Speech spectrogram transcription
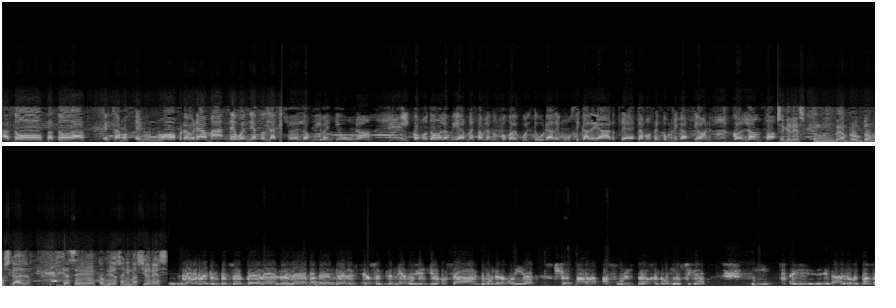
a todos, a todas. Estamos en un nuevo programa de Buen Día Soldatillo del 2021 y como todos los viernes hablando un poco de cultura, de música, de arte. Estamos en comunicación con Lonzo. Sé que él es un gran productor musical que hace estos videos de animaciones. La verdad que empezó toda la, lo de la pandemia, a veces no se entendía muy bien qué iba a pasar, cómo era la movida. Yo estaba a full trabajando con música y eh, algo que pasa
